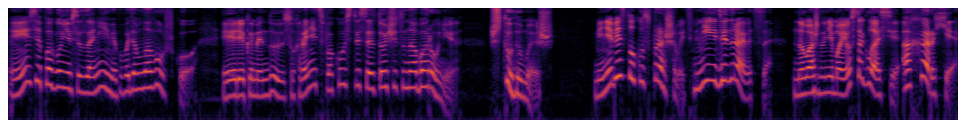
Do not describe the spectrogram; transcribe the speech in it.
Если погонимся за ними, попадем в ловушку. И рекомендую сохранять спокойствие и сосредоточиться на обороне. Что думаешь? Меня без толку спрашивать, мне идея нравится. Но важно не мое согласие, а Хархи.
